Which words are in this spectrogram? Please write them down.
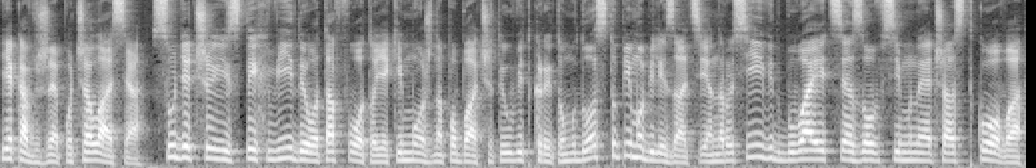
яка вже почалася. Судячи із тих відео та фото, які можна побачити у відкритому доступі, мобілізація на Росії відбувається зовсім не часткова.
